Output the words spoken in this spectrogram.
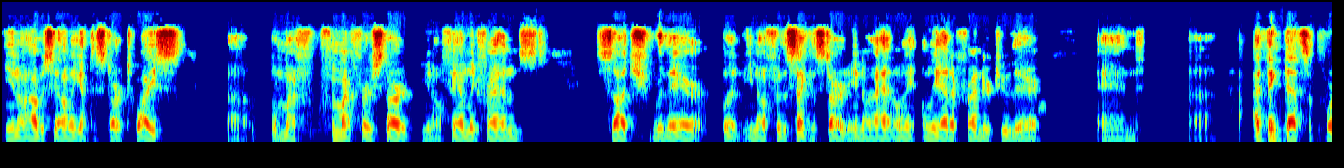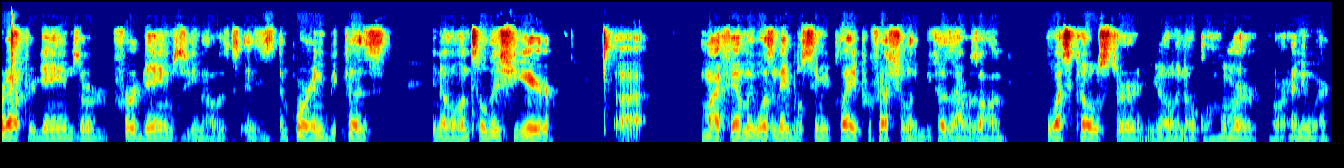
you know, obviously I only got to start twice, uh, but my for my first start, you know, family, friends, such were there. But you know, for the second start, you know, I had only only had a friend or two there, and uh, I think that support after games or for games, you know, is is important because you know until this year, uh, my family wasn't able to see me play professionally because I was on the West Coast or you know in Oklahoma or, or anywhere.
